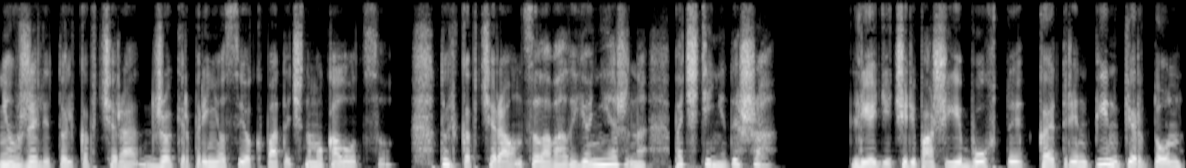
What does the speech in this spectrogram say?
Неужели только вчера Джокер принес ее к паточному колодцу? Только вчера он целовал ее нежно, почти не дыша. «Леди Черепашьей бухты Кэтрин Пинкертон»,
